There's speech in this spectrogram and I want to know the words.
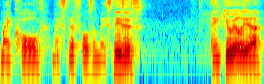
my cold, my sniffles, and my sneezes. Thank you, Ilya.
